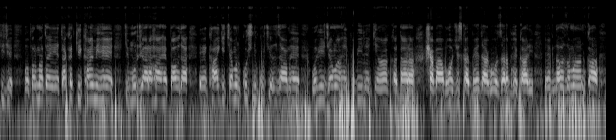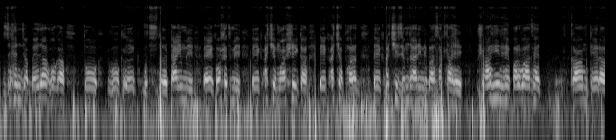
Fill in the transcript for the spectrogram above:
کیجئے وہ فرماتا ہے یہ طاقت کی خامی ہے کہ مر جا رہا ہے پودا ایک کھائے کی چمن کچھ نہ کچھ الزام ہے وہی جمع ہے قبیلے کی آنکھ کا تارہ شباب ہو جس کا بیداغ اور ضرب ہے کاری ایک نوجوان کا ذہن جب بیدار ہوگا تو وہ ایک ٹائم میں ایک وقت میں ایک اچھے معاشرے کا ایک اچھا فرد ایک اچھی ذمہ داری نبھا سکتا ہے شاہین ہے پرواز ہے کام تیرا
